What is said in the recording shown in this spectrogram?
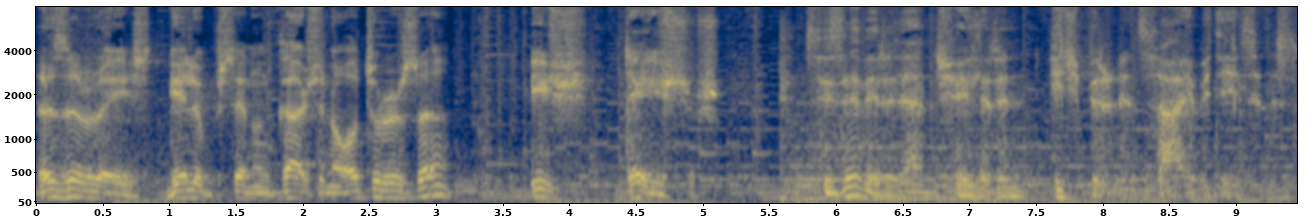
Hızır Reis gelip senin karşına oturursa iş değişir. Size verilen şeylerin hiçbirinin sahibi değilsiniz.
